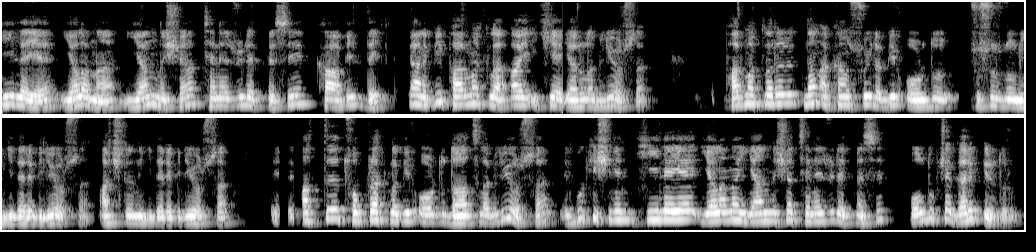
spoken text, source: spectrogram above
hileye, yalana, yanlışa tenezzül etmesi kabil değil. Yani bir parmakla ay ikiye yarılabiliyorsa, parmaklarından akan suyla bir ordu susuzluğunu giderebiliyorsa, açlığını giderebiliyorsa, e, attığı toprakla bir ordu dağıtılabiliyorsa, e, bu kişinin hileye, yalana, yanlışa tenezzül etmesi oldukça garip bir durum.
